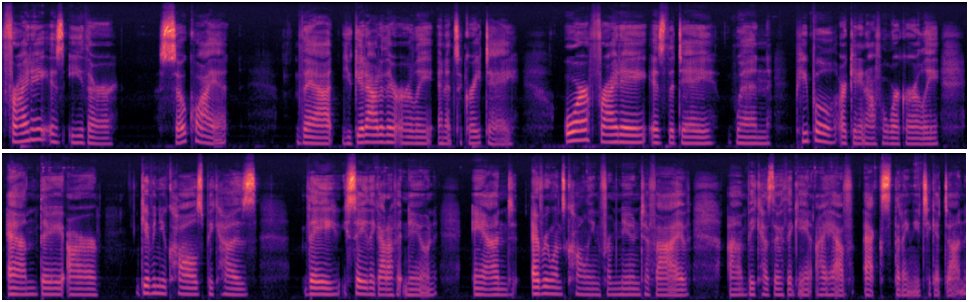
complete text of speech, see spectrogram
Friday is either so quiet that you get out of there early and it's a great day, or Friday is the day when people are getting off of work early and they are giving you calls because they say they got off at noon and everyone's calling from noon to five um, because they're thinking I have X that I need to get done,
